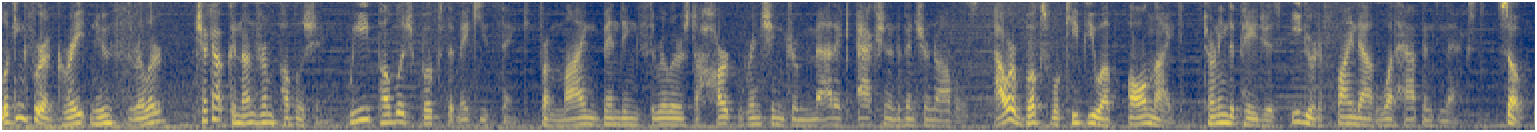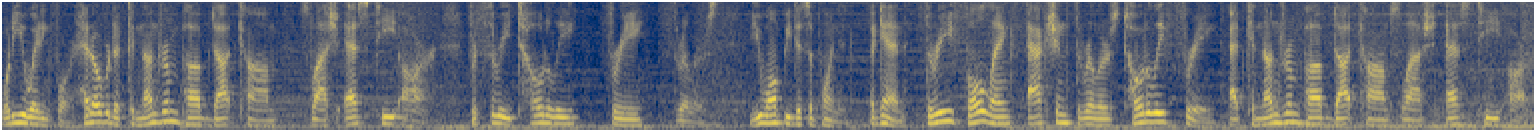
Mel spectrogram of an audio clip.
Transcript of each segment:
Looking for a great new thriller? Check out Conundrum Publishing. We publish books that make you think, from mind bending thrillers to heart wrenching dramatic action adventure novels. Our books will keep you up all night, turning the pages, eager to find out what happens next. So, what are you waiting for? Head over to conundrumpub.com slash STR for three totally free thrillers. You won't be disappointed. Again, three full-length action thrillers totally free at conundrumpub.com slash STR.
